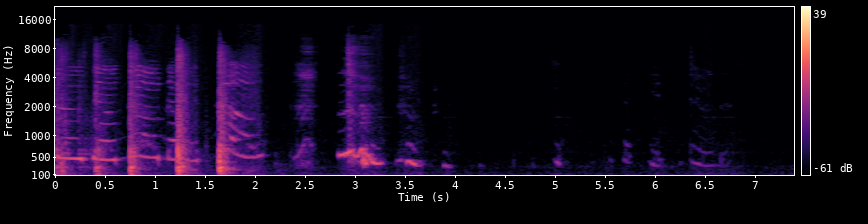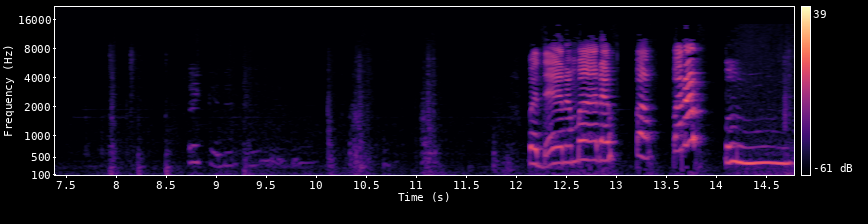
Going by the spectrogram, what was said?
no, no, no, no, no. I can't do this. I gotta do this. Banana mother boom.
